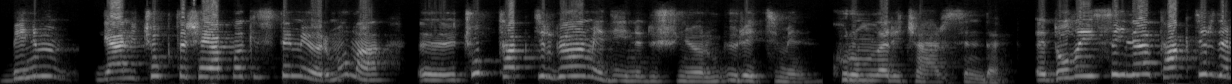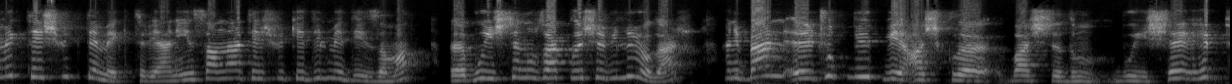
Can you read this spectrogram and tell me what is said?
benim yani çok da şey yapmak istemiyorum ama e, çok takdir görmediğini düşünüyorum üretimin kurumlar içerisinde. E, dolayısıyla takdir demek teşvik demektir. Yani insanlar teşvik edilmediği zaman e, bu işten uzaklaşabiliyorlar. Hani ben e, çok büyük bir aşkla başladım bu işe. Hep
